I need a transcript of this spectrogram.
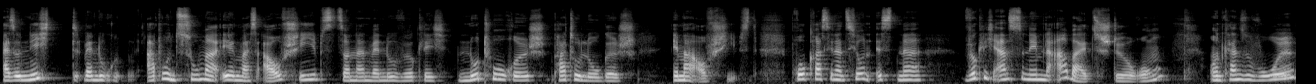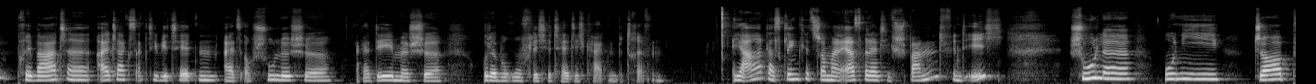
Also nicht, wenn du ab und zu mal irgendwas aufschiebst, sondern wenn du wirklich notorisch, pathologisch immer aufschiebst. Prokrastination ist eine wirklich ernstzunehmende Arbeitsstörung und kann sowohl private Alltagsaktivitäten als auch schulische, akademische oder berufliche Tätigkeiten betreffen. Ja, das klingt jetzt schon mal erst relativ spannend, finde ich. Schule, Uni, Job,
